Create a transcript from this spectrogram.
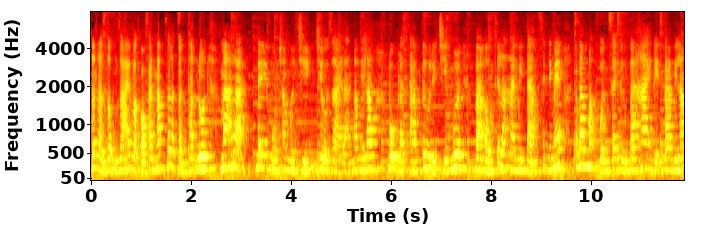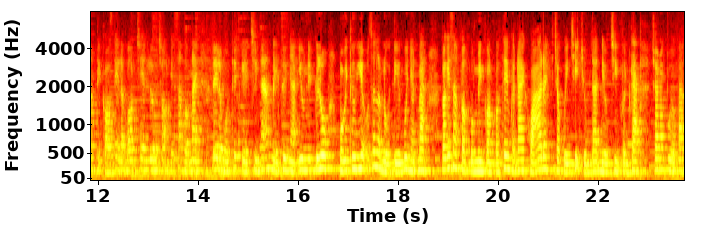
rất là rộng rãi và có cả nắp rất là cẩn thận luôn. Mã là B119 chiều dài là 55 bụng là 84 đến 90 và ống sẽ là 28 cm các bác mặc quần size từ 32 đến 35 thì có thể là bon chen lựa chọn cái sản phẩm này. Đây là một thiết kế chính hãng đến từ nhà Uniqlo, một cái thương hiệu rất là nổi tiếng của Nhật Bản. Và cái sản phẩm của mình còn có thêm cả đai khóa ở đây cho quý anh chị chúng ta điều chỉnh phần cạp cho nó vừa vặn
